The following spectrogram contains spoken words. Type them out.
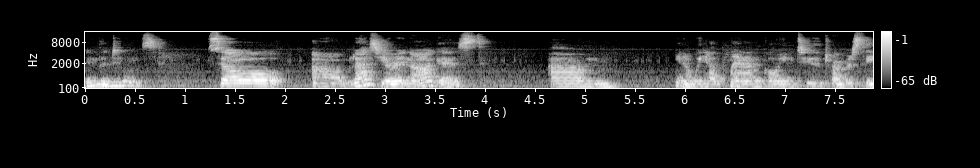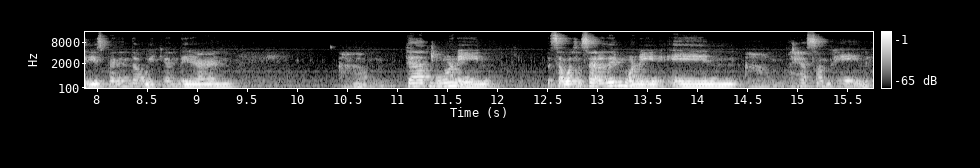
in the Mhm. dunes. So um, last year in August, um, you know, we had planned going to Traverse City, spending the weekend there, and um, that morning, so it was a Saturday morning, and um, I had some pain.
